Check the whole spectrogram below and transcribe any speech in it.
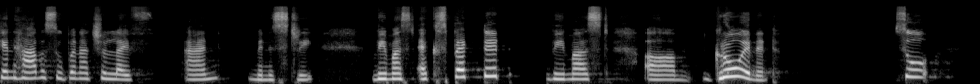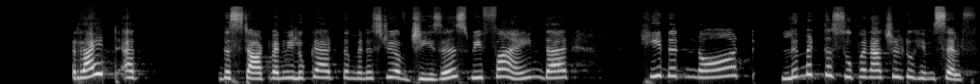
can have a supernatural life and ministry. We must expect it, we must um, grow in it. So, right at the start, when we look at the ministry of Jesus, we find that he did not limit the supernatural to himself.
